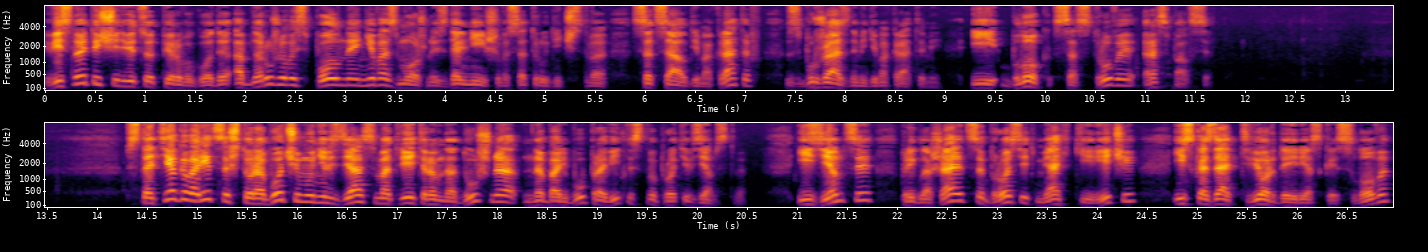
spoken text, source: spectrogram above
Весной 1901 года обнаружилась полная невозможность дальнейшего сотрудничества социал-демократов с буржуазными демократами, и блок Сострувы распался. В статье говорится, что рабочему нельзя смотреть равнодушно на борьбу правительства против земства. И земцы приглашаются бросить мягкие речи и сказать твердое и резкое слово,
